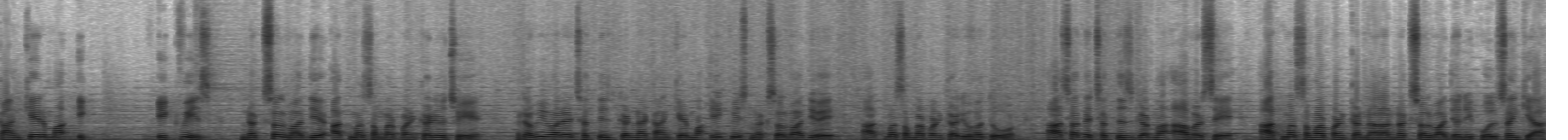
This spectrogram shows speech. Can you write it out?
કાંકેરમાં એક, એકવીસ નક્સલવાદીએ આત્મસમર્પણ કર્યું છે. રવિવારે છત્તીસગઢના કાંકેરમાં એકવીસ નક્સલવાદીઓએ આત્મસમર્પણ કર્યું હતું. આ સાથે છત્તીસગઢમાં આ વર્ષે આત્મસમર્પણ કરનારા નક્સલવાદીઓની કુલ સંખ્યા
